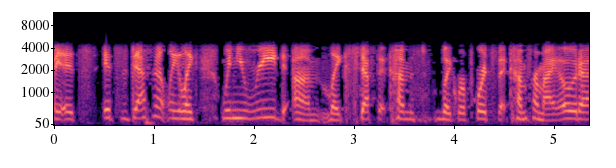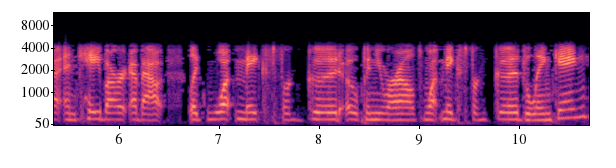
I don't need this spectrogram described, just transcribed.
it's it's definitely like when you read um, like stuff that comes like reports that come from IOTA and KBART about like what makes for good open URLs, what makes for good linking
